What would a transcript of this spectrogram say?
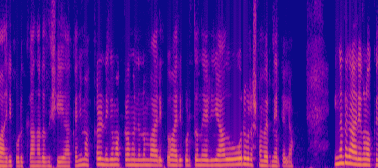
വാരി കൊടുക്കുക എന്നുള്ളത് ശീലാക്കുക ഇനി മക്കളുണ്ടെങ്കിൽ മക്കളെ മുന്നൊന്നും വാരിക്ക് വാരി കൊടുത്തെന്ന് കഴിഞ്ഞാൽ യാതൊരു പ്രശ്നം വരുന്നില്ലല്ലോ. ഇങ്ങനത്തെ കാര്യങ്ങളൊക്കെ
